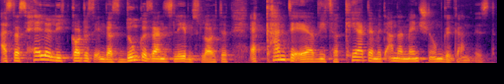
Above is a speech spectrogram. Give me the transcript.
Als das helle Licht Gottes in das Dunkel seines Lebens leuchtet, erkannte er, wie verkehrt er mit anderen Menschen umgegangen ist.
